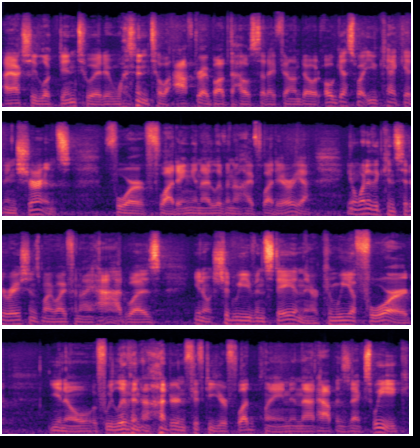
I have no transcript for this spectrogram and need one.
I actually looked into it. It wasn't until after I bought the house that I found out, oh, guess what? You can't get insurance for flooding, and I live in a high flood area. You know, one of the considerations my wife and I had was, you know, should we even stay in there? Can we afford, you know, if we live in a 150 year floodplain and that happens next week,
